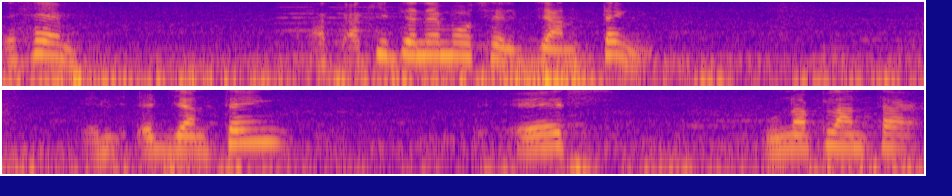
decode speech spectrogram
Ejemplo, aquí tenemos el yantén. El, el yantén es una planta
